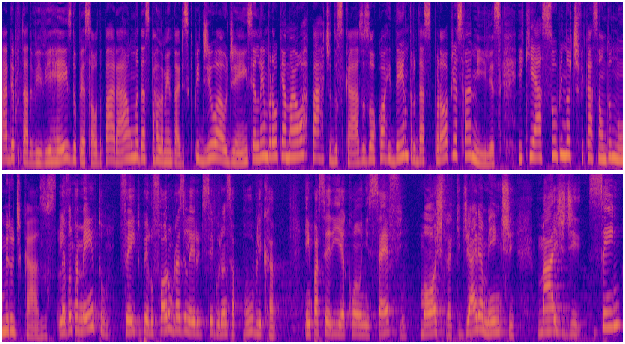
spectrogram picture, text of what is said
A deputada Vivi Reis, do Pessoal do Pará, uma das parlamentares que pediu a audiência, lembrou que a maior parte dos casos ocorre dentro das próprias famílias e que há subnotificação do número de casos levantamento feito pelo Fórum Brasileiro de Segurança Pública, em parceria com a Unicef, mostra que diariamente mais de 100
